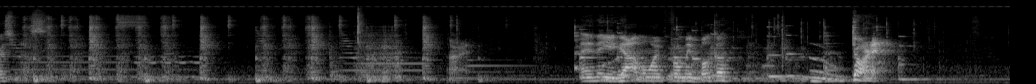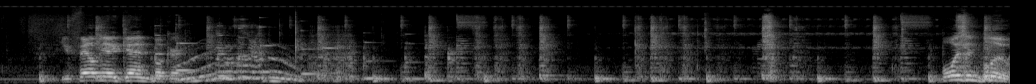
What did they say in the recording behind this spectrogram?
Christmas. Alright. Anything you got more for me, Booker? Darn it! You failed me again, Booker. Boys in blue.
